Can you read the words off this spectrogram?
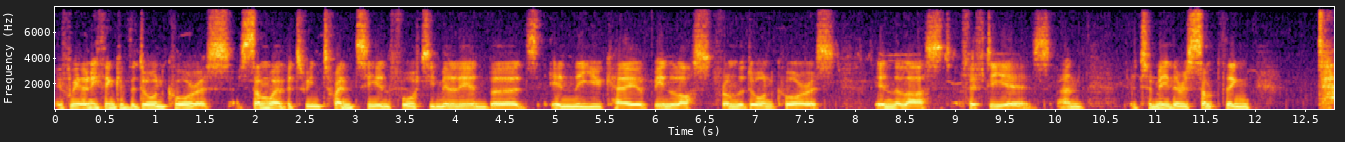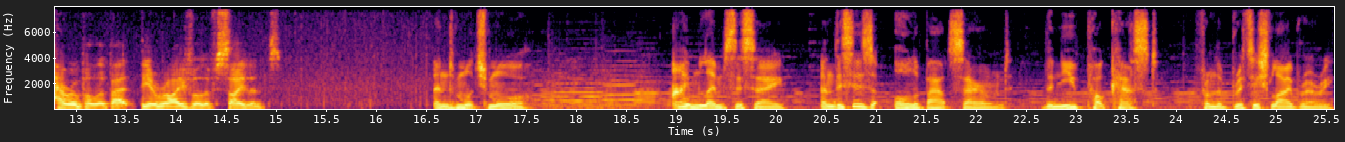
If we only think of the dawn chorus, somewhere between 20 and 40 million birds in the UK have been lost from the dawn chorus in the last 50 years. And to me, there is something terrible about the arrival of silence. And much more. I'm Lemn Sissay, and this is All About Sound, the new podcast from the British Library.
